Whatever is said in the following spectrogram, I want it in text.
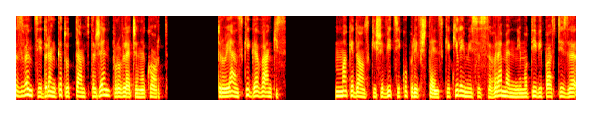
Звънци дрънкат оттам в тъжен провлечен акорд. Троянски гаванкис. Македонски шевици купривщенски килими с съвременни мотиви пасти за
